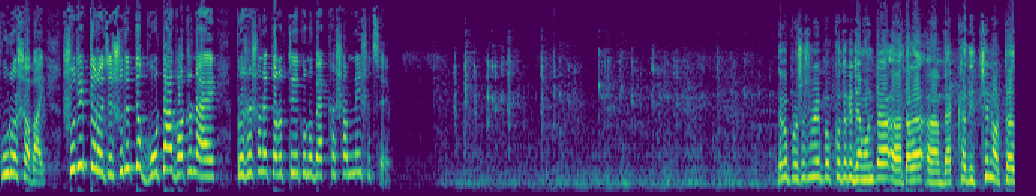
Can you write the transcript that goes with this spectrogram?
পুরসভায়। সুদীপ্ত রয়েছে। সুদীপ্ত গোটা ঘটনায় প্রশাসনের তরফ থেকে কোনো ব্যাখ্যা সামনে এসেছে? দেখো, প্রশাসনের পক্ষ থেকে যেমনটা তারা ব্যাখ্যা দিচ্ছেন, অর্থাৎ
